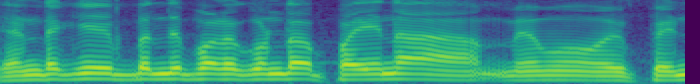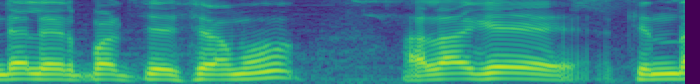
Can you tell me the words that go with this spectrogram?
ఎండకి ఇబ్బంది పడకుండా పైన మేము పెండలు ఏర్పాటు చేశాము. అలాగే కింద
